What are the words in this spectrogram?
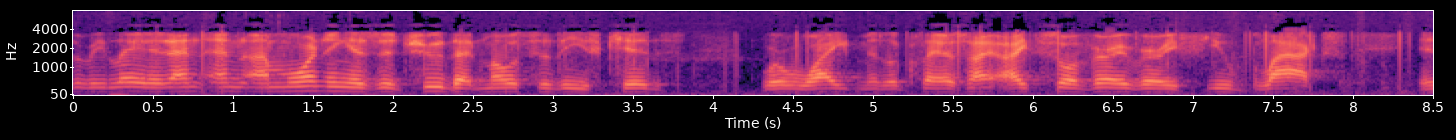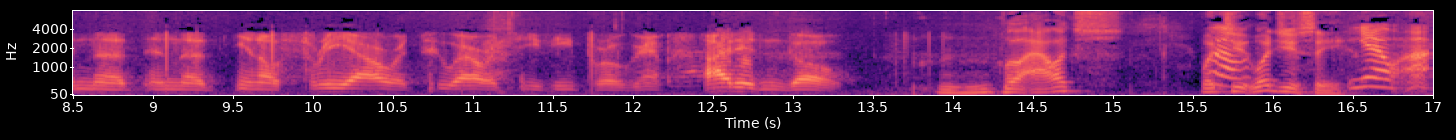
the related, and and I'm wondering, is it true that most of these kids were white, middle class? I, I saw very, very few blacks in the in the you know three hour, two hour TV program. I didn't go. Mm-hmm. Well, Alex, what well, you what you see? You know, I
